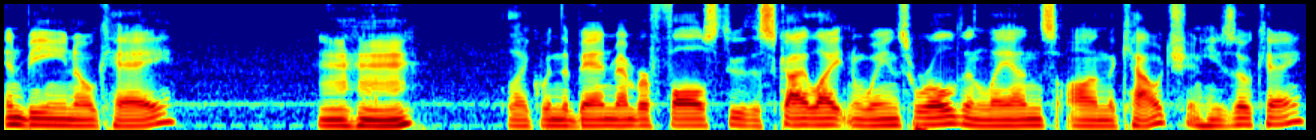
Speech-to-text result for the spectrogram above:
and being okay. Mm-hmm. like when the band member falls through the skylight in Wayne's World and lands on the couch and he's okay.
